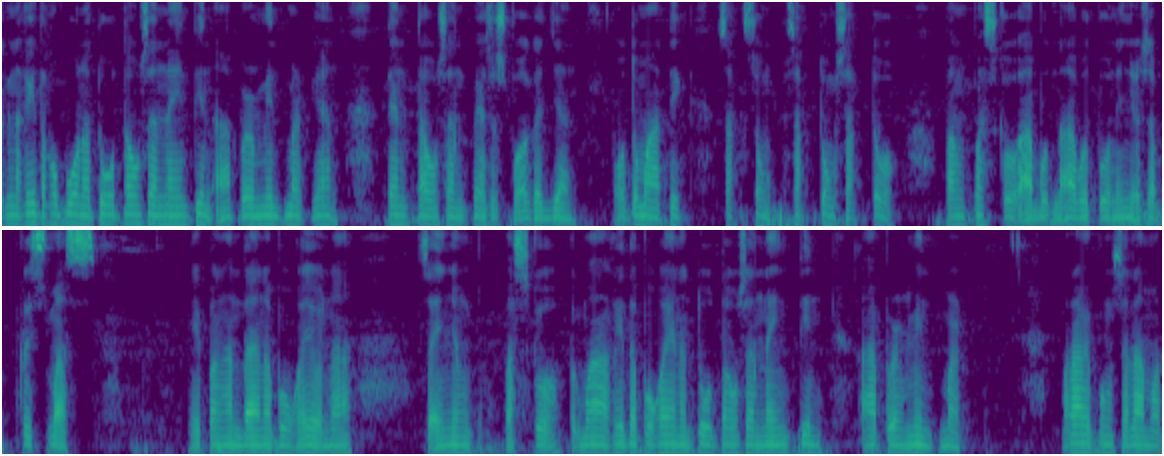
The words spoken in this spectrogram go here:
pag nakita ko po na 2019 upper mint mark yan 10,000 pesos po agad yan. Automatic saktong saktong sakto. Pang Pasko abot na abot po ninyo sa Christmas. May panghanda na po kayo na sa inyong Pasko. Pag makakita po kayo ng 2019 upper mint mark. Marami pong salamat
